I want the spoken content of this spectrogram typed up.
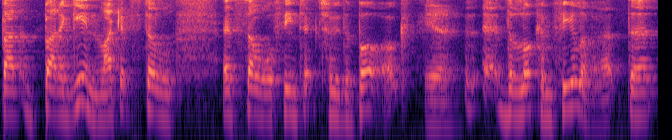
but but again, like it's still, it's so authentic to the book. Yeah. The look and feel of it that.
